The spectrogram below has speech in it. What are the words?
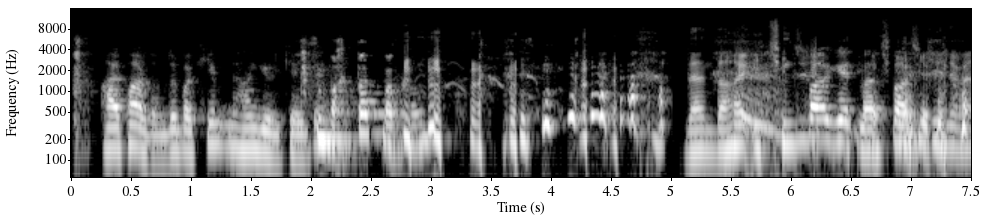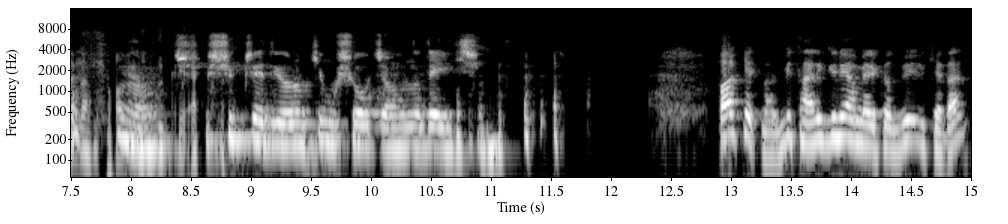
Hay pardon dur bakayım hangi ülkeydi? bak bak bakalım. Ben daha ikinci Fark etmez, fark ikinci etmez. kelimeden patladık ya. şükrediyorum ki bu show canlı değil şimdi. Fark etmez. Bir tane Güney Amerikalı bir ülkeden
